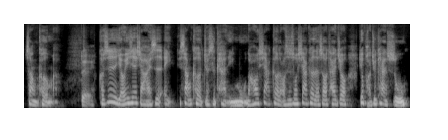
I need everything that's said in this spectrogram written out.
上课嘛。对。可是有一些小孩是，哎，上课就是看荧幕，然后下课老师说下课的时候，他就又跑去看书，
